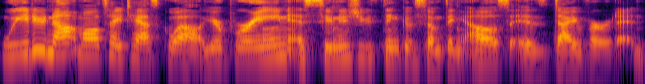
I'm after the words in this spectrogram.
we do not multitask well. Your brain, as soon as you think of something else, is diverted.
